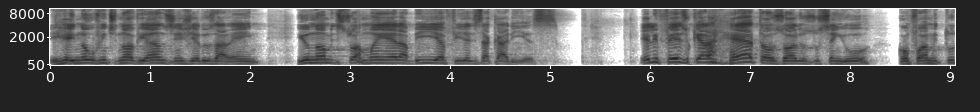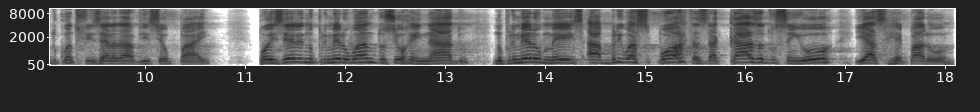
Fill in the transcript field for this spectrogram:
e reinou 29 anos em Jerusalém. E o nome de sua mãe era Abia, filha de Zacarias. Ele fez o que era reto aos olhos do Senhor, conforme tudo quanto fizera Davi, seu pai. Pois ele, no primeiro ano do seu reinado, no primeiro mês, abriu as portas da casa do Senhor e as reparou.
